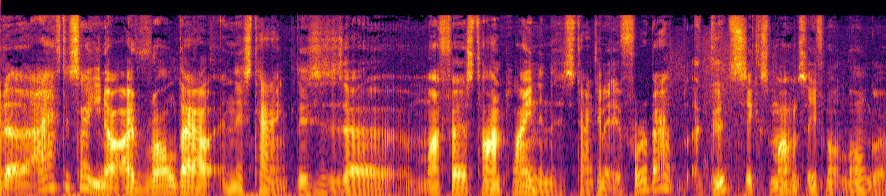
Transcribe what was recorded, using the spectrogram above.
But uh, I have to say, you know, I rolled out in this tank. This is uh, my first time playing in this tank, and it, for about a good six months, if not longer.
